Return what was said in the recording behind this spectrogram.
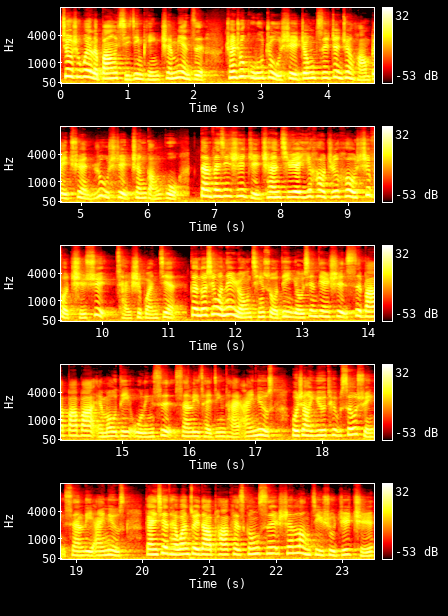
就是为了帮习近平撑面子。传出股主是中资证券行被劝入市撑港股。但分析师指称，七月一号之后是否持续才是关键。更多新闻内容，请锁定有线电视四八八八 MOD 五零四三立财经台 iNews，或上 YouTube 搜寻三立 iNews。感谢台湾最大 Podcast 公司声浪技术支持。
